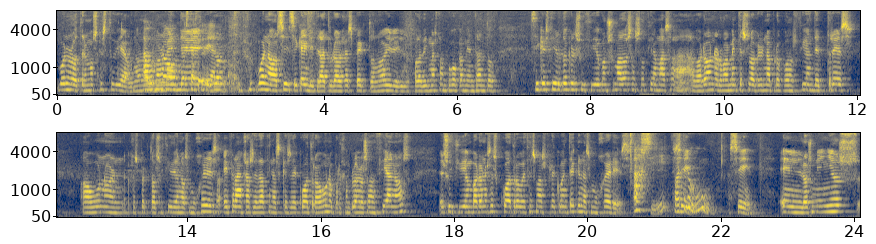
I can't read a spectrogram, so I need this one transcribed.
Bueno, lo tenemos que estudiar, ¿no? Aún Normalmente, no está estudiado. lo- bueno, sí, sí que hay literatura al respecto, ¿no? Y los paradigmas tampoco cambian tanto. Sí que es cierto que el suicidio consumado se asocia más a- al varón. Normalmente suele haber una proporción de 3 a 1 en- respecto al suicidio en las mujeres. Hay franjas de edad en las que es de 4 a 1. Por ejemplo, en los ancianos, el suicidio en varones es cuatro veces más frecuente que en las mujeres. Ah, sí, 4 Sí. u Sí. En los niños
